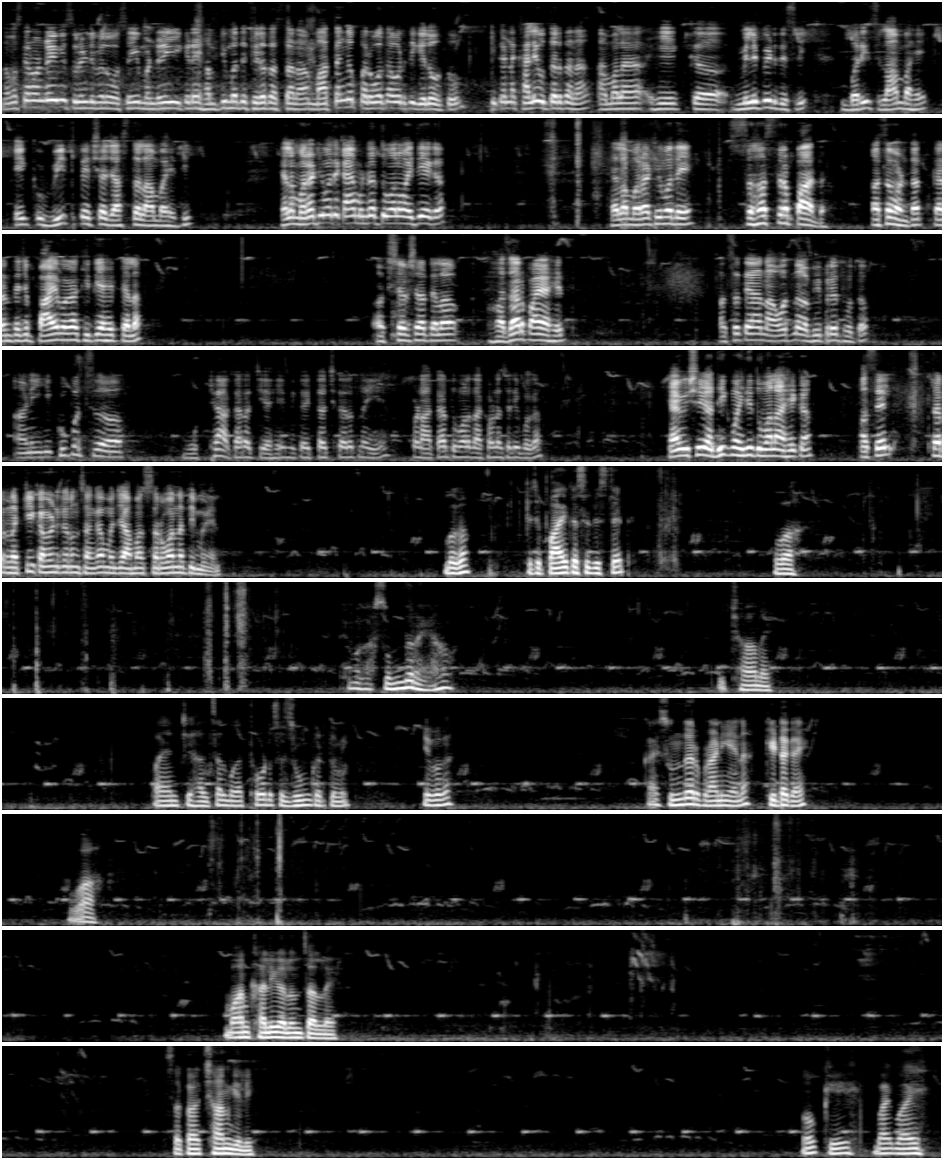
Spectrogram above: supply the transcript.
नमस्कार मंडळी मी सुनील टिमेल वसई मंडळी इकडे हम्पीमध्ये फिरत असताना मातंग पर्वतावरती गेलो होतो. तिकडनं खाली उतरताना आम्हाला ही एक अ, दिसली. बरीच लांब आहे. एक वीतपेक्षा जास्त लांब आहे ती. ह्याला मराठीमध्ये काय म्हणतात तुम्हाला माहिती आहे का? ह्याला मराठीमध्ये सहस्त्रपाद असं म्हणतात. कारण त्याचे पाय बघा किती आहेत त्याला. अक्षरशः त्याला हजार पाय आहेत. असं त्या नावातनं अभिप्रेत होतं. आणि ही खूपच मोठ्या आकाराची आहे. मी काही टच करत नाहीये. पण आकार तुम्हाला दाखवण्यासाठी बघा. ह्याविषयी अधिक माहिती तुम्हाला आहे का? असेल तर नक्की कमेंट करून सांगा. म्हणजे आम्हा सर्वांना ती मिळेल. बघा. त्याचे पाय कसे दिसत आहेत वा बघा सुंदर आहे हा छान आहे. पायांची हालचाल बघा थोडंसं झूम करतो मी. हे बघा. काय सुंदर प्राणी आहे ना कीटक आहे. वा मान खाली घालून चाललाय. सकाळ छान गेली. okay bye bye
